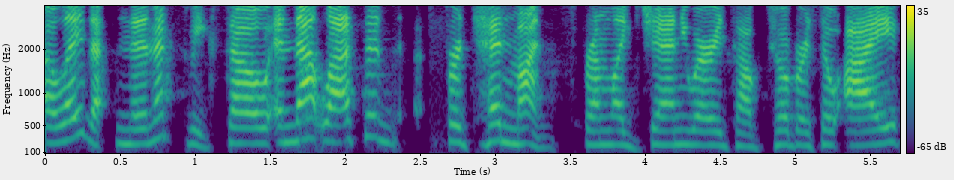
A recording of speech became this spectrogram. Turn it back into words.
LA that, the next week. So, and that lasted for 10 months from like January to October. So I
